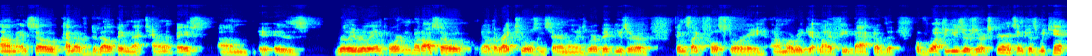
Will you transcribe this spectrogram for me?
Um, and so kind of developing that talent base um, is, really really important but also you know the right tools and ceremonies. We're a big user of things like Fullstory um, where we get live feedback of the of what the users are experiencing because we can't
